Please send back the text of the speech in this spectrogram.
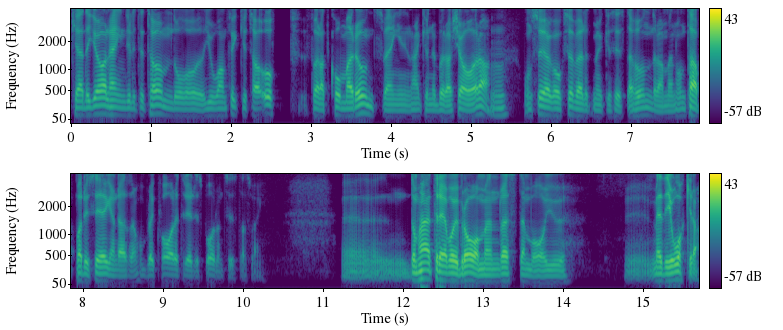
Caddy Girl hängde lite tömd och Johan fick ju ta upp för att komma runt svängen innan han kunde börja köra. Mm. Hon sög också väldigt mycket sista hundra, men hon tappade ju segern där hon blev kvar i tredje spår runt sista sväng. Eh, de här tre var ju bra, men resten var ju mediokra.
